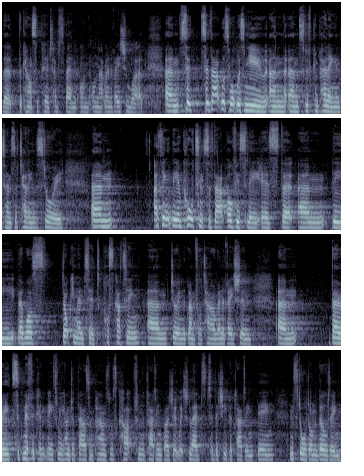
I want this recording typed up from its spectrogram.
that the council could have spent on, on that renovation work. Um, so, so that was what was new and um, sort of compelling in terms of telling the story. Um, I think the importance of that, obviously, is that um, the, there was documented cost cutting um, during the Grenfell Tower renovation. Um, very significantly, £300,000 was cut from the cladding budget, which led to the cheaper cladding being installed on the building,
